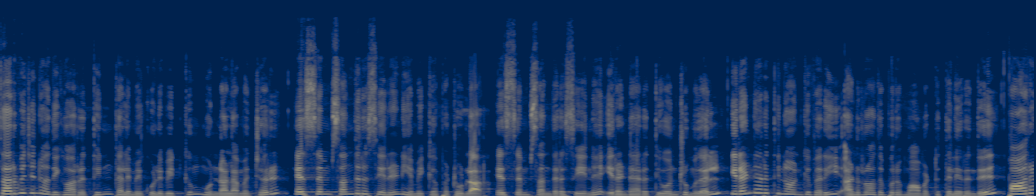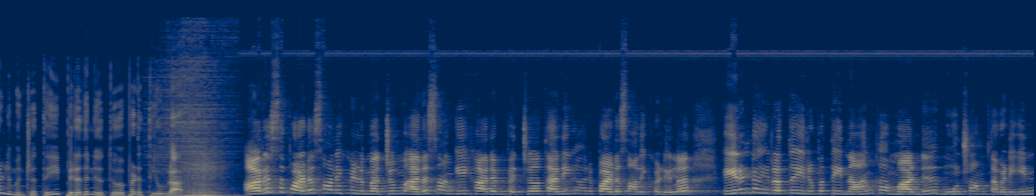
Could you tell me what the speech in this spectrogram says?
சர்வஜன அதிகாரத்தின் தலைமை குழுவிற்கும் முன்னாள் அமைச்சர் எஸ். எம். சந்திரசேன நியமிக்கப்பட்டுள்ளார். எஸ். எம். சந்திரசேன இரண்டாயிரத்தி ஒன்று முதல் இரண்டாயிரத்தி நான்கு வரை அனுராதபுரம் மாவட்டத்திலிருந்து பாராளுமன்றத்தை பிரதிநிதித்துவப்படுத்தியுள்ளார். அரசு பாடசாலைகள் மற்றும் அரசு அங்கீகாரம் பெற்ற தனியார் பாடசாலைகளில் இரண்டாயிரத்து இருபத்தி நான்காம் ஆண்டு மூன்றாம் தவணையின்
